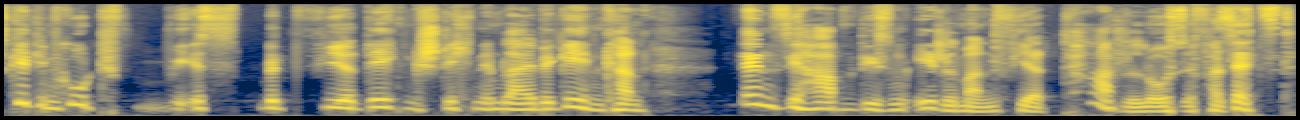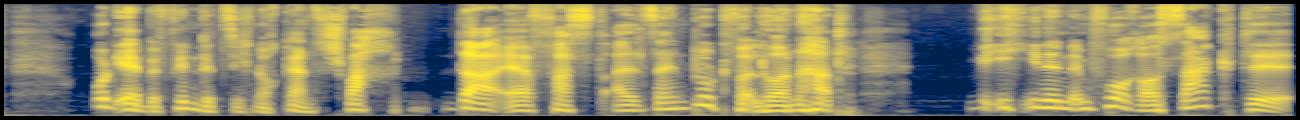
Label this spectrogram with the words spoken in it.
es geht ihm gut, wie es mit vier Degenstichen im Leibe gehen kann, denn Sie haben diesem Edelmann vier Tadellose versetzt, und er befindet sich noch ganz schwach, da er fast all sein Blut verloren hat. Wie ich Ihnen im Voraus sagte,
